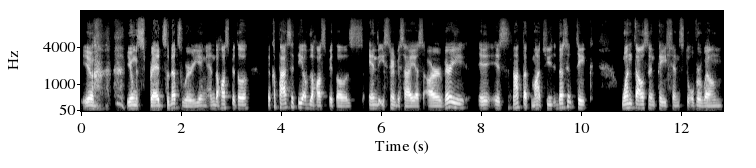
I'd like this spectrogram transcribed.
yung yung spread. So that's worrying. And the hospital, the capacity of the hospitals in the Eastern Visayas are very is not that much. It doesn't take 1,000 patients to overwhelm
